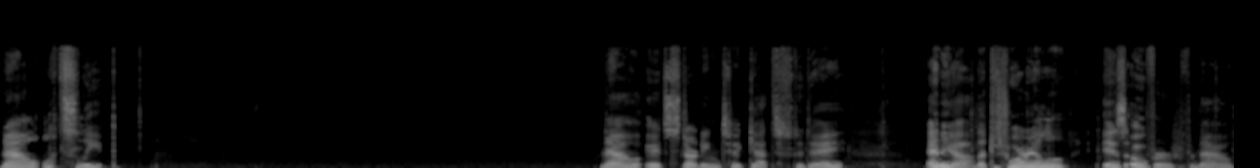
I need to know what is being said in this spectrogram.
Now let's sleep. Now it's starting to get today. And yeah, the tutorial is over for now.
